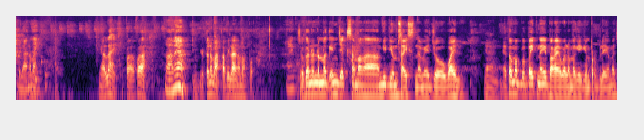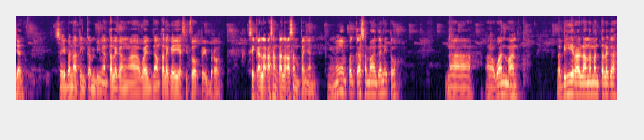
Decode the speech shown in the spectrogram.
Kabila naman. Nga like, Papa. Ano yan? Ito naman, kabila naman po. So, ganun na mag-inject sa mga medium size na medyo wild. Yan. Ito mababait na iba kaya wala magiging problema dyan. Sa iba nating kambing, ang talagang ah, wild lang talaga iya si Totoy Brown. Kasi kalakasan kalakasan pa niyan. Ngayon, pagka sa mga ganito, na ah, one month, nabihira lang naman talaga.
